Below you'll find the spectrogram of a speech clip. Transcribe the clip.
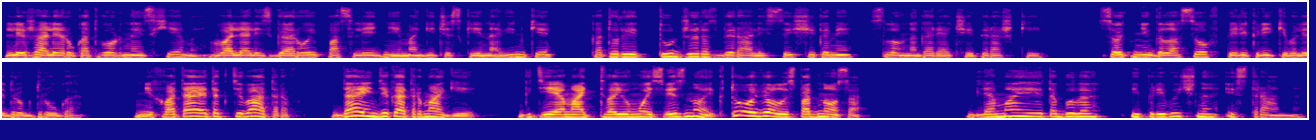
Лежали рукотворные схемы, валялись горой последние магические новинки, которые тут же разбирались сыщиками, словно горячие пирожки. Сотни голосов перекрикивали друг друга. «Не хватает активаторов! Дай индикатор магии! Где, мать твою, мой связной? Кто увел из-под носа?» Для Майи это было и привычно, и странно.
